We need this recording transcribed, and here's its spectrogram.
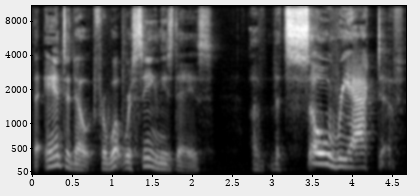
the antidote for what we're seeing these days of, that's so reactive,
